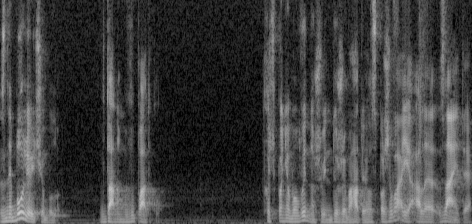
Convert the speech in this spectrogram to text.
знеболююче було в даному випадку. Хоч по ньому видно, що він дуже багато його споживає, але знаєте,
